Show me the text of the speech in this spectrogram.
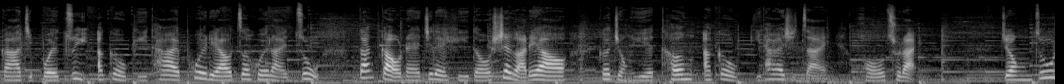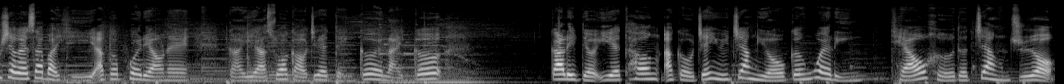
加一杯水，啊，佮有其他的配料做伙来煮。等到呢，即个鱼肚熟啊了，佮将伊的汤，啊，佮有其他的食材浮出来，将煮熟的沙白鱼，啊，佮配料呢，加伊啊刷到即个电锅的内锅，加入着伊的汤，啊，佮有煎鱼酱油跟味淋调和的酱汁哦。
